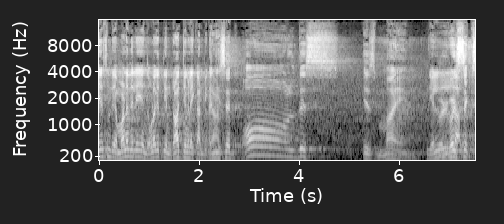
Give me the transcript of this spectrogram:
இயேசுடைய மனதிலே இந்த உலகத்தின் ராஜ்யங்களை And he காண்பிக்கிறான் said, All this is mine. இந்த எல்லா- Verse 6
